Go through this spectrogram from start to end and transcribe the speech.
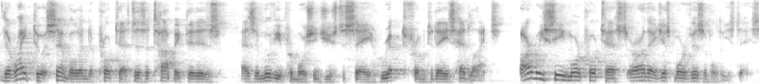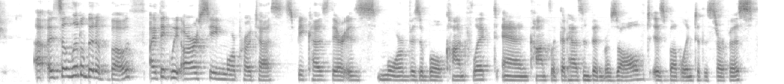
The right to assemble and to protest is a topic that is, as the movie promotions used to say, ripped from today's headlines. Are we seeing more protests or are they just more visible these days? Uh, it's a little bit of both. I think we are seeing more protests because there is more visible conflict, and conflict that hasn't been resolved is bubbling to the surface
